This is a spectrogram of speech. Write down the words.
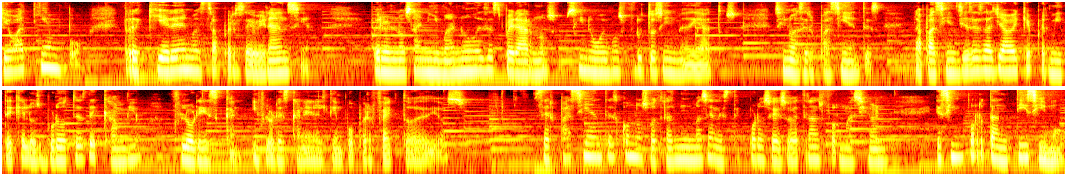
lleva tiempo, requiere de nuestra perseverancia, pero Él nos anima a no desesperarnos si no vemos frutos inmediatos, sino a ser pacientes. La paciencia es esa llave que permite que los brotes de cambio florezcan y florezcan en el tiempo perfecto de Dios. Ser pacientes con nosotras mismas en este proceso de transformación es importantísimo.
